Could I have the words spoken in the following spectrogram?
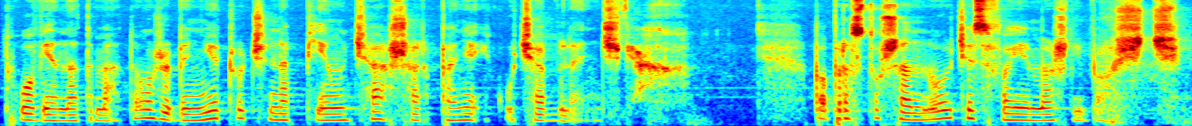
tułowia nad matą, żeby nie czuć napięcia, szarpania i kłucia w lędźwiach. Po prostu szanujcie swoje możliwości.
